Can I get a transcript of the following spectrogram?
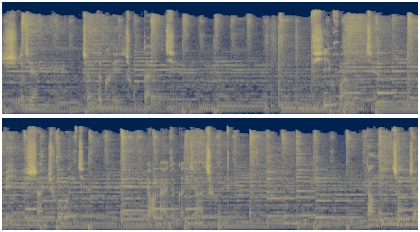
时间真的可以冲淡一切。替换文件比删除文件要来得更加彻底。当你真正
